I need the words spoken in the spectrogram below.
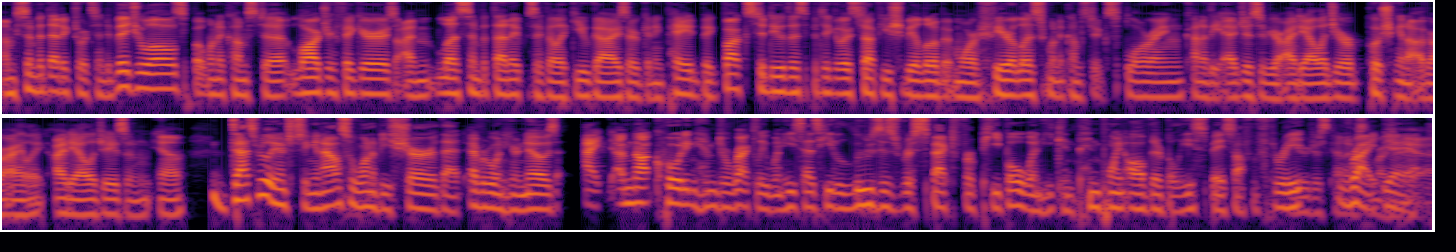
I'm sympathetic towards individuals, but when it comes to larger figures, I'm less sympathetic because I feel like you guys are getting paid big bucks to do this particular stuff. You should be a little bit more fearless when it comes to exploring kind of the edges of your ideology or pushing into other ideologies. And yeah, That's really interesting. And I also want to be sure that everyone here knows I, I'm not quoting him directly when he says he loses respect for people when he can pinpoint all of their beliefs based off of three. You were just kind of right. Yeah, yeah. yeah.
